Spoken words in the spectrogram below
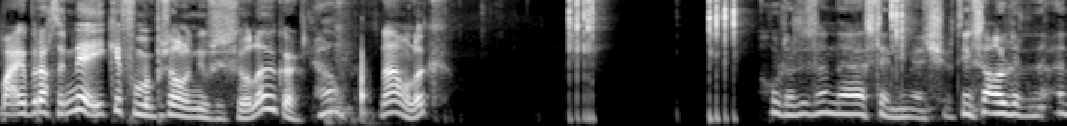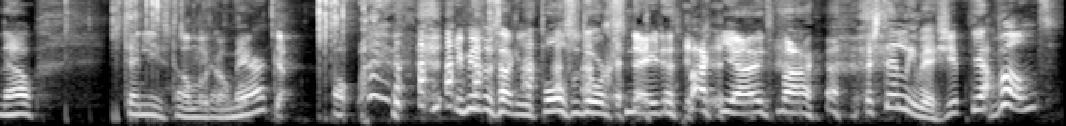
Maar ik bedacht, nee, ik heb voor mijn persoonlijk nieuws iets veel leuker. Oh, Namelijk, oh dat is een eh Stanley match. Het is, oh, dat- nou, Stanley is dan andere weer een merk. Ja, Oh, inmiddels had je je polsen doorgesneden, dat maakt niet uit, maar... een Stanley mesje. Ja. Want,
